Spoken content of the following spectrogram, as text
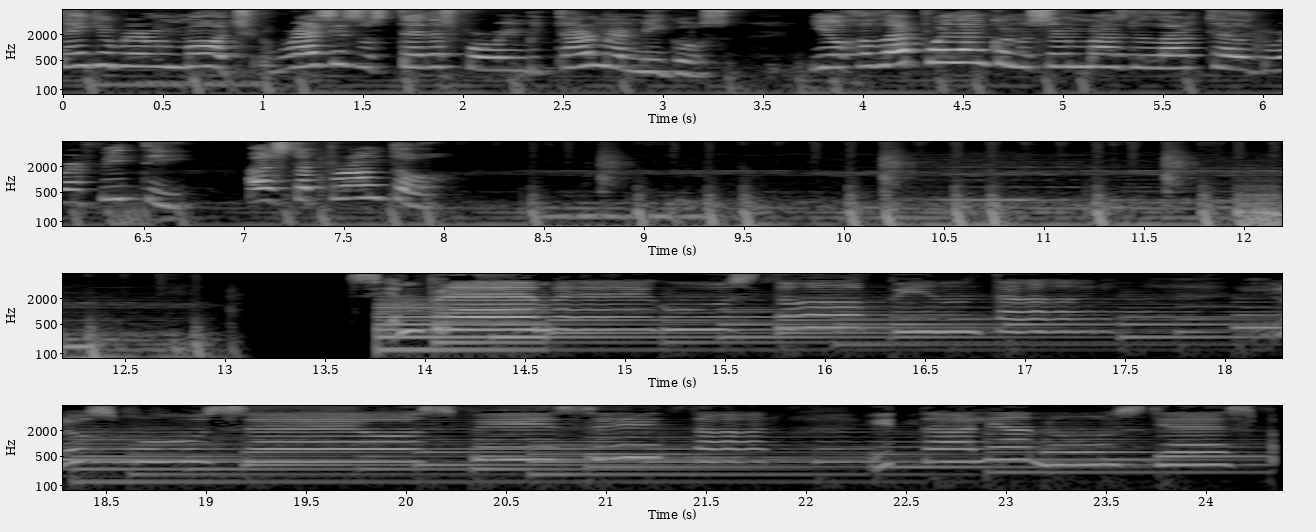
Thank you very much. Gracias a ustedes por invitarme, amigos. Y ojalá puedan conocer más del arte del graffiti. Hasta pronto. Siempre me gustó pintar y los museos visitar, italianos y españoles,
